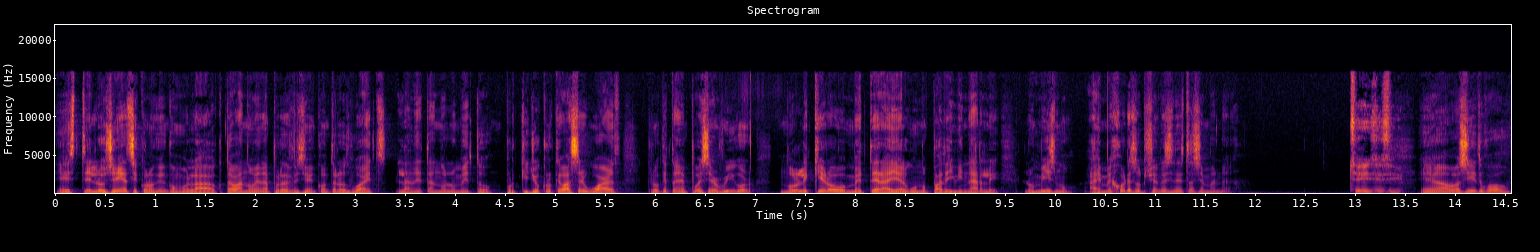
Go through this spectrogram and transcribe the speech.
este, los Giants se conozcan como la octava, novena peor defensiva en contra de los Whites, la neta no lo meto. Porque yo creo que va a ser Ward. Creo que también puede ser Rigor. No le quiero meter ahí alguno para adivinarle. Lo mismo. Hay mejores opciones en esta semana. Sí, sí, sí. Eh, vamos al siguiente juego.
